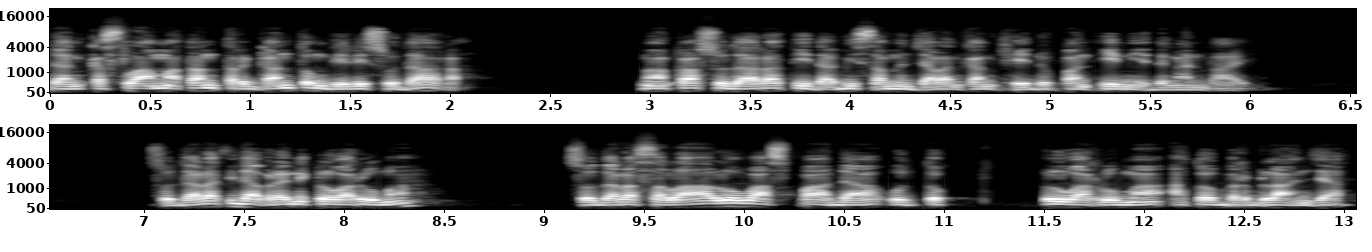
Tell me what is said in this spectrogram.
dan keselamatan tergantung diri saudara, maka saudara tidak bisa menjalankan kehidupan ini dengan baik. Saudara tidak berani keluar rumah, saudara selalu waspada untuk keluar rumah atau berbelanja.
